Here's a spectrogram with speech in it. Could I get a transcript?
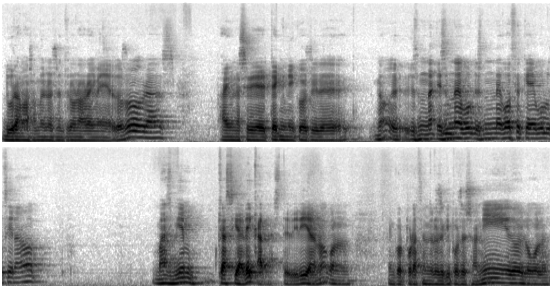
dura más o menos entre una hora y media y dos horas, hay una serie de técnicos y de... ¿no? Es, una, es, una, es, un negocio que ha evolucionado más bien casi a décadas, te diría, ¿no? con la incorporación de los equipos de sonido y luego las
